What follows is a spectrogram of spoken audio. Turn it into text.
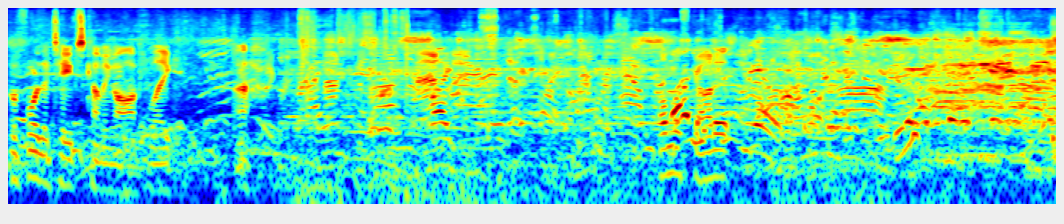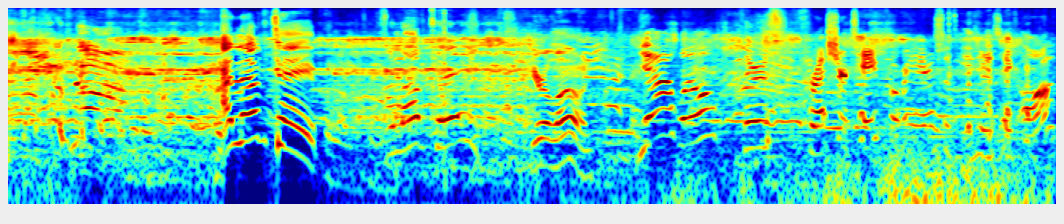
before the tape's coming off. Like, uh, Almost got it. I love tape. You love tape. You're alone. Yeah, well, there's pressure tape over here, so it's easier to take off.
